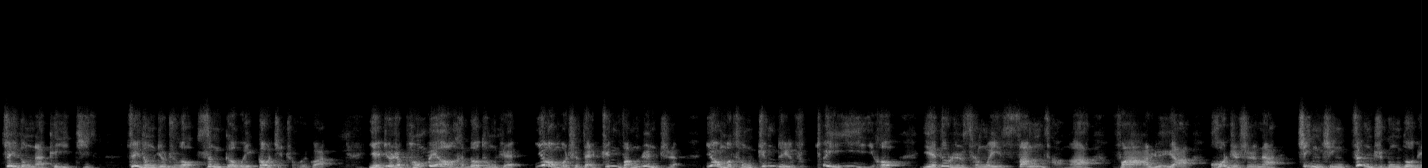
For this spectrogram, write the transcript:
最终呢可以提，最终就是说升格为高级指挥官。也就是蓬佩奥很多同学，要么是在军方任职，要么从军队退役以后，也都是成为商场啊、法律啊，或者是呢进行政治工作的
